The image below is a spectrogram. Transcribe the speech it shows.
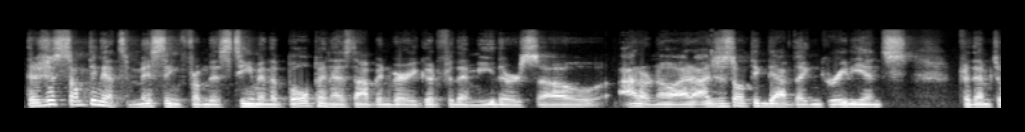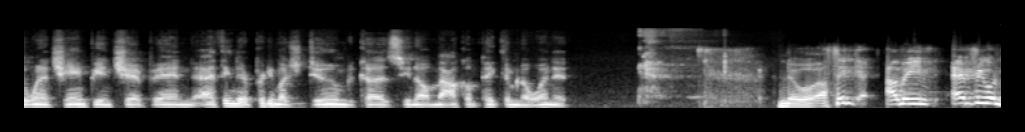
there's just something that's missing from this team, and the bullpen has not been very good for them either. So I don't know. I, I, just don't think they have the ingredients for them to win a championship, and I think they're pretty much doomed because you know Malcolm picked them to win it. No, I think I mean everyone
